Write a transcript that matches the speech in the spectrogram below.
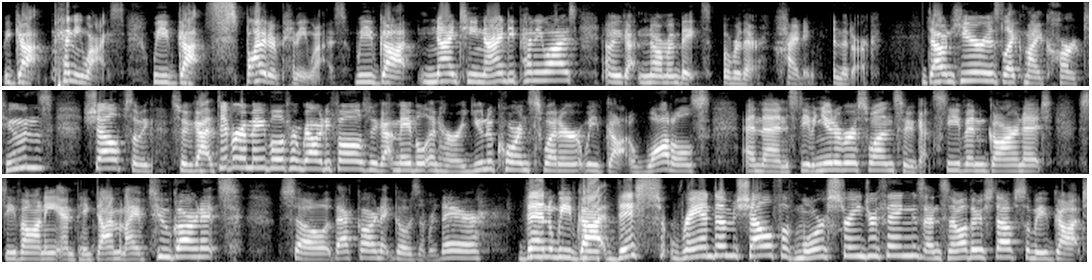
We got Pennywise. We've got Spider Pennywise. We've got 1990 Pennywise, and we got Norman Bates over there hiding in the dark. Down here is like my cartoons shelf. So we so we've got Dipper and Mabel from Gravity Falls. We've got Mabel in her unicorn sweater. We've got Waddles and then Steven Universe one. So we've got Steven, Garnet, Stevonnie, and Pink Diamond. I have two Garnets, so that Garnet goes over there. Then we've got this random shelf of more Stranger Things and some other stuff. So we've got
